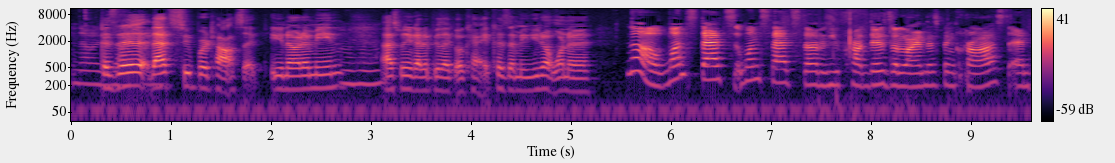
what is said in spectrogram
No, because exactly. that's super toxic. You know what I mean? Mhm. That's when you gotta be like, okay, because I mean you don't want to. No, once that's once that's done, you cro- there's a line that's been crossed, and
